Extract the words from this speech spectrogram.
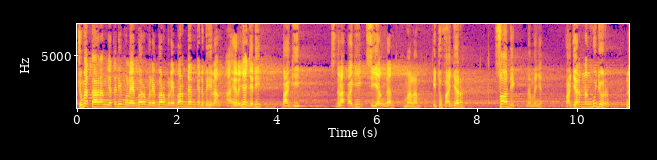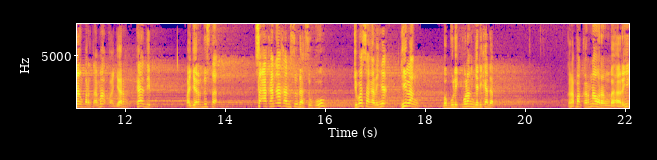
cuma tarangnya tadi melebar, melebar, melebar dan kada hilang. Akhirnya jadi pagi. Setelah pagi, siang dan malam. Itu fajar sodik namanya. Fajar nang bujur. Nang pertama fajar kadib. Fajar dusta. Seakan-akan sudah subuh, cuma sekalinya hilang. Bebulik pulang jadi kadap. Kenapa? Karena orang bahari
